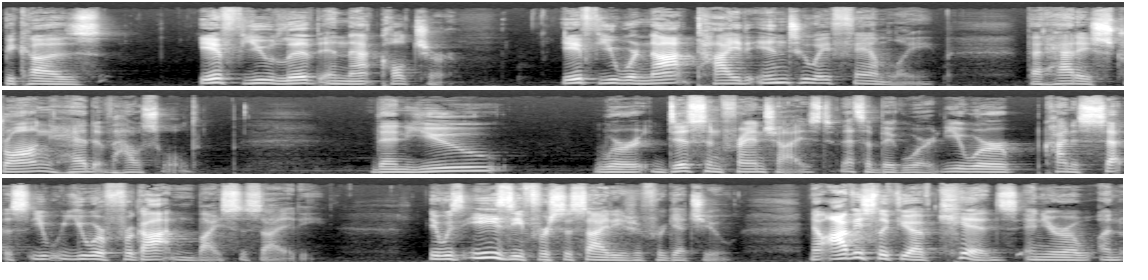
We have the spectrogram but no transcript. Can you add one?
Because if you lived in that culture, if you were not tied into a family that had a strong head of household, then you were disenfranchised. That's a big word. You were kind of set, you, you were forgotten by society. It was easy for society to forget you. Now, obviously, if you have kids and you're a, an,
